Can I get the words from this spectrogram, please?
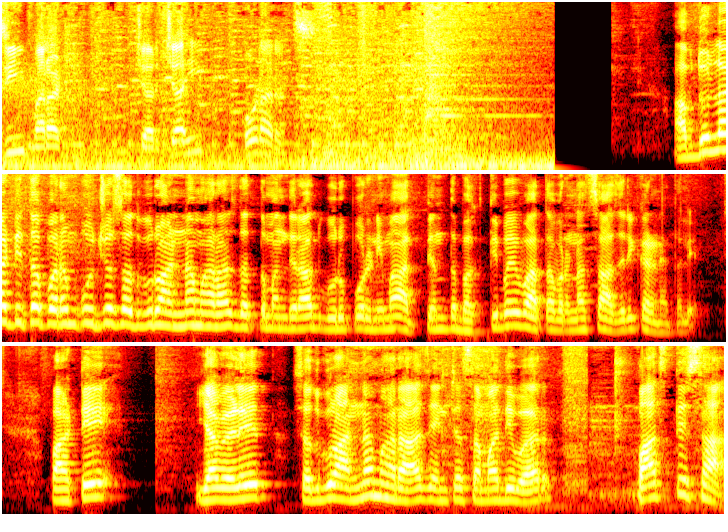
झी मराठी. चर्चाही होणारच. अब्दुल्ला तिथं परमपूज्य सद्गुरू अण्णा महाराज दत्त मंदिरात गुरुपौर्णिमा अत्यंत भक्तिमय वातावरणात साजरी करण्यात आली. पहाटे या वेळेत सद्गुरू अण्णा महाराज यांच्या समाधीवर पाच ते सहा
